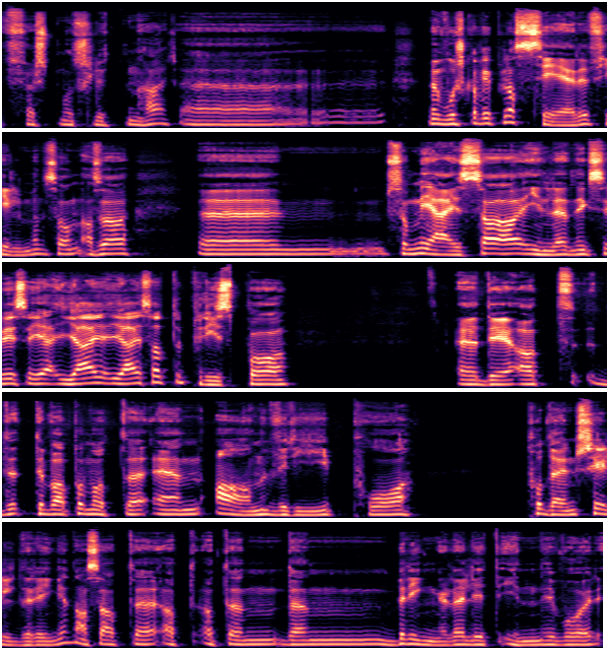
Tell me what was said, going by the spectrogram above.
først mot slutten her. Eh, men hvor skal vi plassere filmen sånn? Altså, eh, som jeg sa innledningsvis, jeg, jeg, jeg satte pris på det at det, var på en måte en annen vri på, på den skildringen. Altså at, at, at den, den bringer det litt inn i vår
